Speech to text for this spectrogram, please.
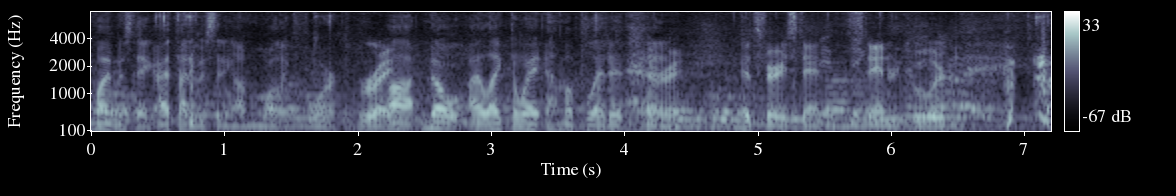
my mistake. I thought he was sitting on more like four. Right. Uh, no, I like the way Emma played it. Right. It's very stand, standard cooler.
